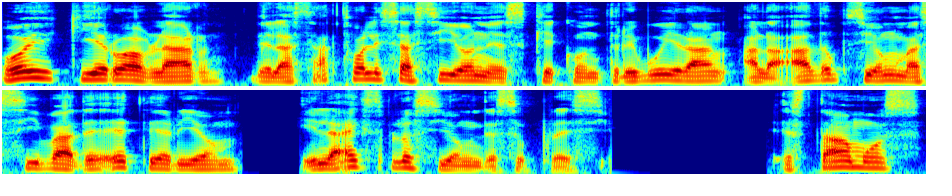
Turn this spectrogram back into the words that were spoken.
Hoy quiero hablar de las actualizaciones que contribuirán a la adopción masiva de Ethereum y la explosión de su precio. Estamos,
